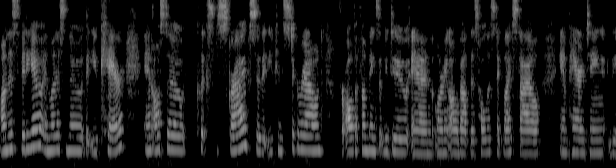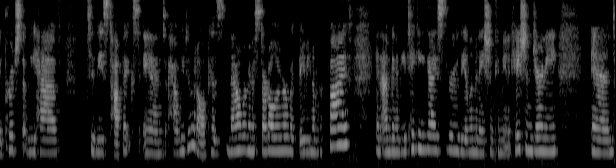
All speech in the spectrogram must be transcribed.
on this video and let us know that you care. And also click subscribe so that you can stick around for all the fun things that we do and learning all about this holistic lifestyle and parenting, the approach that we have to these topics and how we do it all because now we're going to start all over with baby number five and I'm going to be taking you guys through the elimination communication journey and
